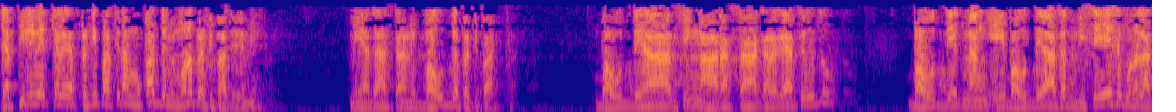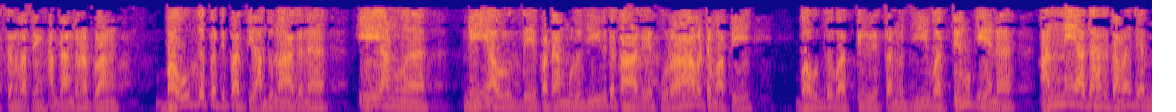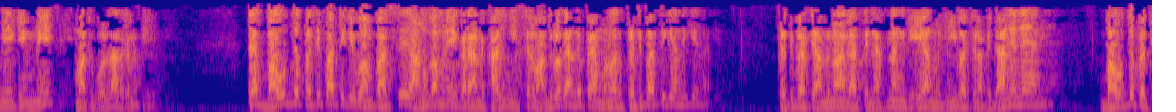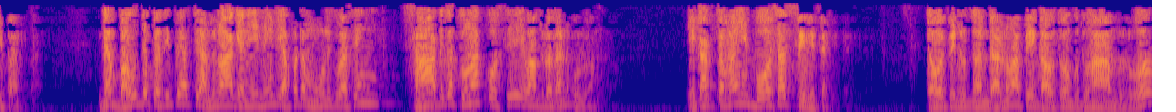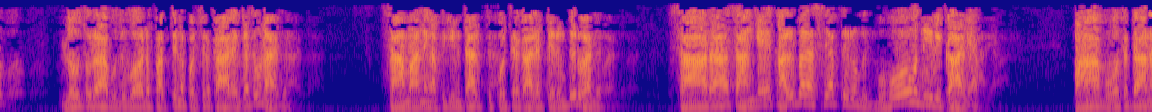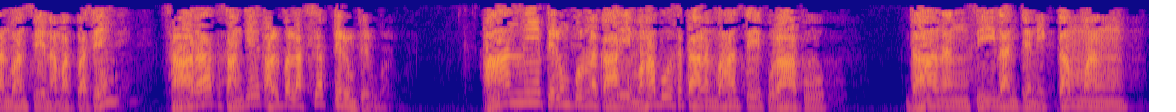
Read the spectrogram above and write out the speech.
දැන් පිළිවෙත් කියලා ප්‍රතිපත්ති නම් මොකද්ද මොන ප්‍රතිපත්තිද මේ? මේ අදහස් කරන්නේ බෞද්ධ ප්‍රතිපත්ති. බෞද්ධයා විසින් ආරක්ෂා කරගත යුතු බෞද්ධයෙක් නම් ඒ බෞද්ධයාට විශේෂ ගුණ ලක්ෂණ වශයෙන් හඳුන් කරන්න පුළුවන් බෞද්ධ ප්‍රතිපත්ති අඳුනාගෙන ඒ අනුව මේ අවුරුද්දේ පටන් මුළු ජීවිත කාලය පුරාවටම අපි බෞද්ධ වත්පිළිවෙත් අනුව ජීවත් වෙමු කියන අන්නේ අදහස තමයි දැන් මේකෙන් මේ මතු කරලා අරගෙන තියෙන්නේ. දැන් බෞද්ධ ප්‍රතිපත්ති කිව්වන් පස්සේ අනුගමනය කරන්න කලින් ඉස්සෙල්ම අඳුර ගන්න එපා මොනවද ප්‍රතිපත්ති කියන්නේ කියලා. ප්‍රතිපත්ති අඳුනාගත්තේ නැත්නම් ඉතින් ඒ අනුව ජීවත් වෙන අපි දන්නේ නැහැනේ. බෞද්ධ ප්‍රතිපත්ති. දැන් බෞද්ධ ප්‍රතිපත්ති අඳුනා ගැනීමේදී අපට මූලික වශයෙන් සාධක තුනක් ඔස්සේ ඒවා අඳුර ගන්න පුළුවන්. එකක් තමයි බෝසත් සිරිත. ඔය පිටුදන් දන්නවා අපේ ගෞතම බුදුහාමුදුරුවෝ ලෝතුරා බුදුබවට පත් වෙන කොච්චර කාලයක් ගත වුණාද? සාමාන්‍යයෙන් අපි කියන තාල කොච්චර කාලයක් පෙරම් පෙරුවද? සාරා සංඝයේ කල්පලක්ෂයක් පෙරම් බොහෝම දීර්ඝ කාලයක්. මහා බෝසතාණන් වහන්සේ නමක් වශයෙන් සාරා සංඝයේ කල්පලක්ෂයක් පෙරම් පෙරුවා. ආන්නේ පෙරම් පුරන කාර්යයේ මහා බෝසතාණන් වහන්සේ පුරාපු දානං සීලං ච නික්කම්මං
